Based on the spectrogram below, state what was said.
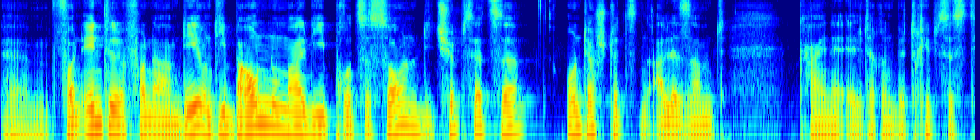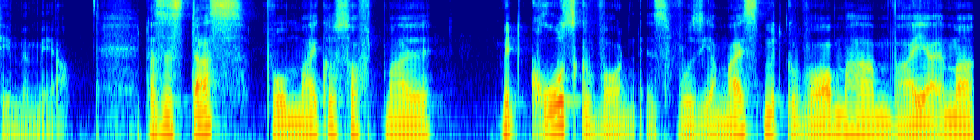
ähm, von Intel, von AMD und die bauen nun mal die Prozessoren und die Chipsätze, unterstützen allesamt keine älteren Betriebssysteme mehr. Das ist das, wo Microsoft mal mit groß geworden ist, wo sie am meisten mit geworben haben, war ja immer,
